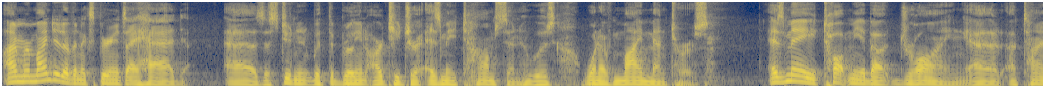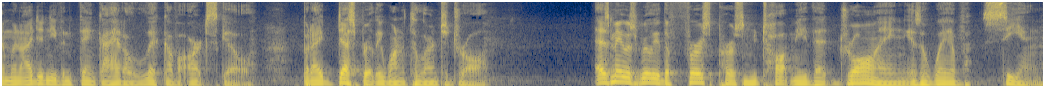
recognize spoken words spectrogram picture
I'm reminded of an experience I had as a student with the brilliant art teacher Esme Thompson, who was one of my mentors. Esme taught me about drawing at a time when I didn't even think I had a lick of art skill, but I desperately wanted to learn to draw. Esme was really the first person who taught me that drawing is a way of seeing.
